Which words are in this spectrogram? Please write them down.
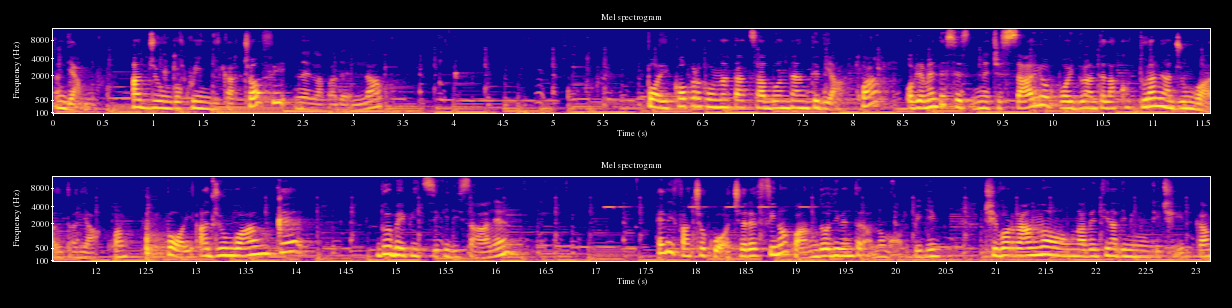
Andiamo. Aggiungo quindi i carciofi nella padella. Poi copro con una tazza abbondante di acqua, ovviamente se necessario poi durante la cottura ne aggiungo altra di acqua. Poi aggiungo anche due bei pizzichi di sale e li faccio cuocere fino a quando diventeranno morbidi. Ci vorranno una ventina di minuti circa.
